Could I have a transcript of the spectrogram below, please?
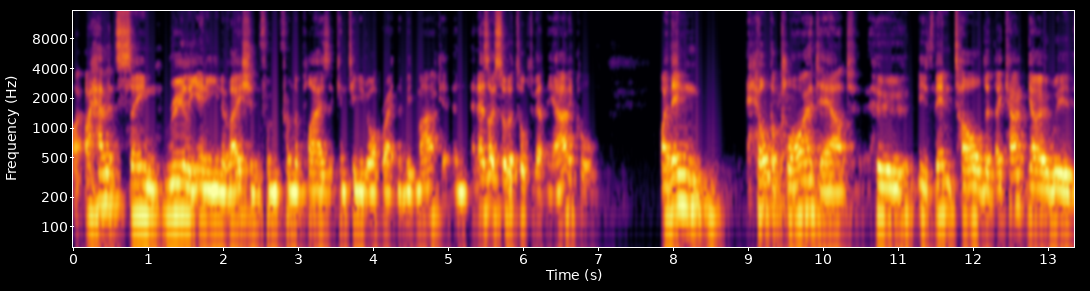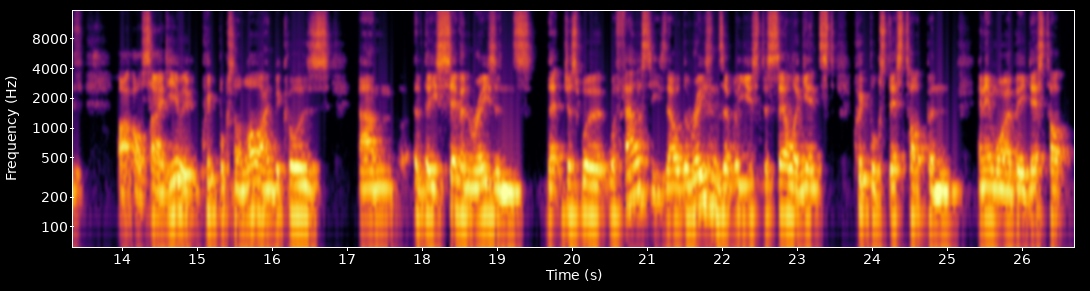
I, I haven't seen really any innovation from from the players that continue to operate in the mid market. And, and as I sort of talked about in the article, I then help a client out who is then told that they can't go with, I'll say it here, QuickBooks Online because um, of these seven reasons that just were, were fallacies. They were the reasons that we used to sell against QuickBooks Desktop and, and MYOB Desktop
